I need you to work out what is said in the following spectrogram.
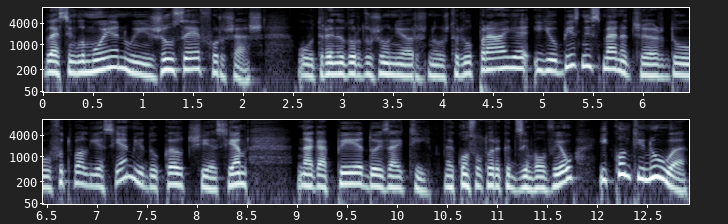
Blessing Lemoeno e José Forjas, o treinador dos Júniores no Estoril Praia e o Business Manager do Futebol ISM e do Coach ISM, na HP 2IT, a consultora que desenvolveu e continua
